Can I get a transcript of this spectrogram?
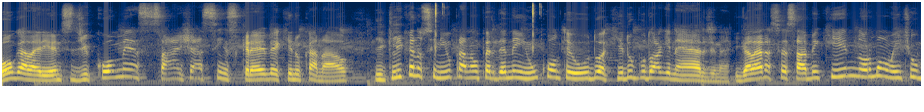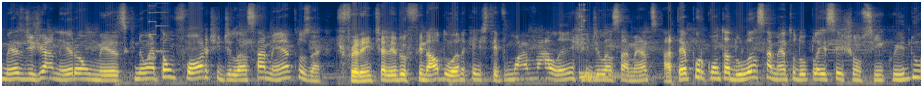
Bom, galera, e antes de começar, já se inscreve aqui no canal e clica no sininho para não perder nenhum conteúdo aqui do Bulldog Nerd, né? E galera, vocês sabem que normalmente o mês de janeiro é um mês que não é tão forte de lançamentos, né? Diferente ali do final do ano que a gente teve uma avalanche de lançamentos, até por conta do lançamento do PlayStation 5 e do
